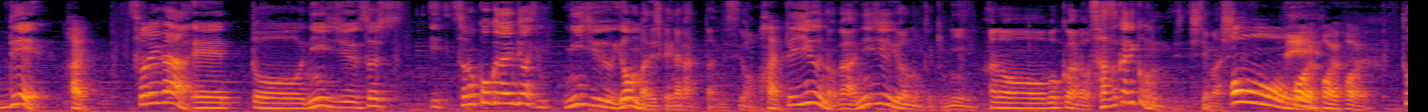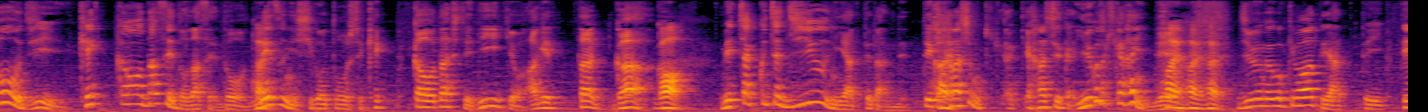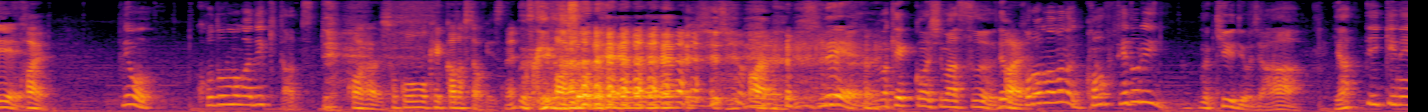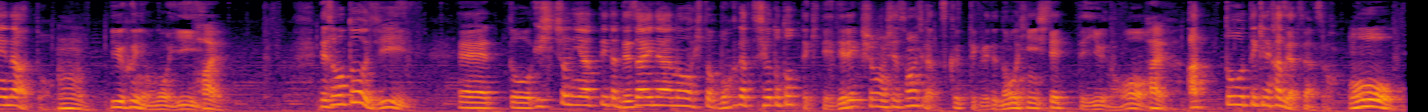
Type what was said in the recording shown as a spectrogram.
ではい。それがえーっと20そいその広告代理店は24までしかいなかったんですよ、はい。っていうのが24の時にあの僕はあの授かり婚してまして。はいではいはい。当時結果を出せど出せどはい。寝ずに仕事をして結果を出して利益を上げたがが。めちゃくちゃ自由にやってたんで。っていうかはい。話も聞か、話というか言うこと聞かないんで、はいはいはい。自分が動き回ってやっていて、はい。でも子供ができたっつって。はいはいそこも結果出したわけですね。結婚したね。はい。で、まあ、結婚します。でもはい。このままのこの手取りの給料じゃやっていけねえなとうん。いうふうに思い、はい。でその当時えーっと一緒にやっていたデザイナーの人僕が仕事取ってきてディレクションをしてその人が作ってくれて納品してっていうのをはい。圧倒的な数やってたんですよ。おお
